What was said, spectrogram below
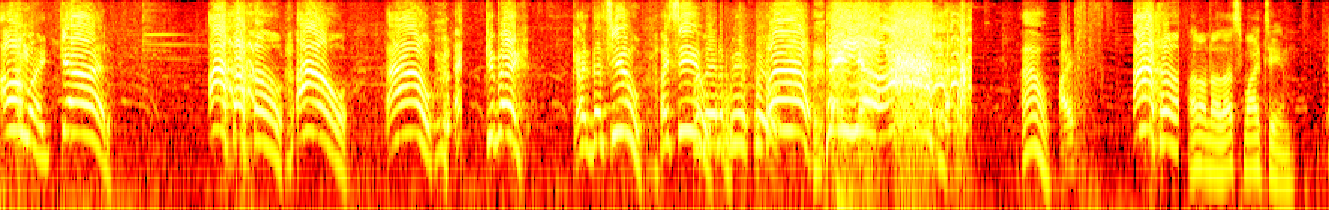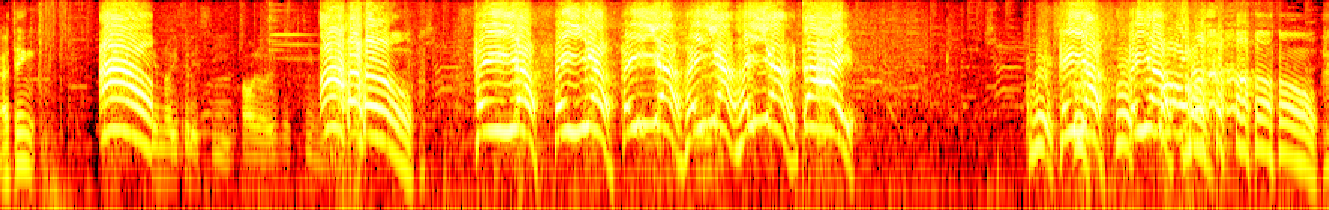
Oh my god! Ow! Ow! Ow! Get back! That's you! I see you! Ah! Hey, yeah! Ah! Ow! I Ow! I don't know, that's my team. I think. Ow! didn't know you couldn't see. Oh no, this is team. Ow! Hey, yeah! Hey, yeah! Hey, yeah! Hey, yeah! Hey, yeah! Die! Come here. Hey, yeah! Hey, yeah! Oh, No!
